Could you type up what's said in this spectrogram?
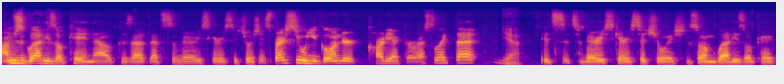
I'm just glad he's okay now because that, that's a very scary situation, especially when you go under cardiac arrest like that. Yeah, It's it's a very scary situation. So I'm glad he's okay.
